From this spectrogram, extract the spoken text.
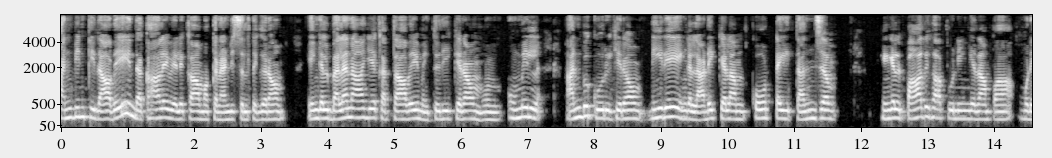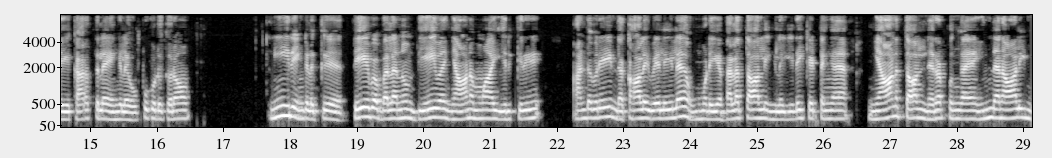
அன்பின் பிதாவே இந்த காலை வேலைக்கா உமக்கு நன்றி செலுத்துகிறோம். எங்கள் பலனாகிய கர்த்தாவை உம்மை துதிக்கிறோம். உம்- உம்மில் அன்பு கூறுகிறோம். நீரே எங்கள் அடைக்கலம் கோட்டை தஞ்சம். எங்கள் பாதுகாப்பு நீங்க தான்ப்பா உடைய கரத்துல எங்களை ஒப்பு கொடுக்கிறோம் நீர் எங்களுக்கு தேவ பலனும் தேவ ஞானமாய் இருக்கிறீர். ஆண்டவரே இந்த காலை வேளையில உம்முடைய பலத்தால் எங்களை இடைக்கட்டுங்க. ஞானத்தால் நிரப்புங்க. இந்த நாளின்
